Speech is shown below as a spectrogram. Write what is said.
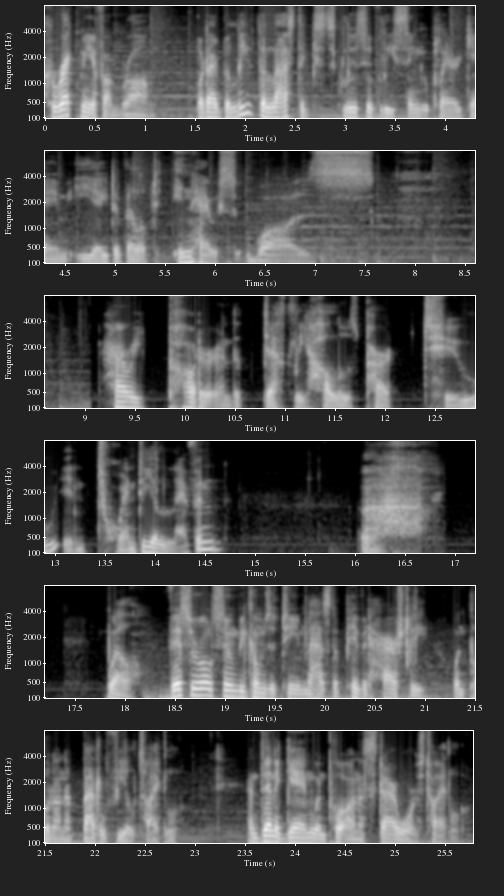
correct me if I'm wrong, but I believe the last exclusively single player game EA developed in house was. Harry Potter and the Deathly Hallows Part 2 in 2011? Ugh. Well, Visceral soon becomes a team that has to pivot harshly when put on a Battlefield title, and then again when put on a Star Wars title.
